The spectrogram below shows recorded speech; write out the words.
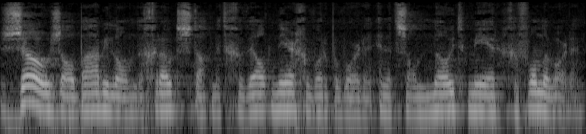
zo zal Babylon, de grote stad, met geweld neergeworpen worden en het zal nooit meer gevonden worden.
